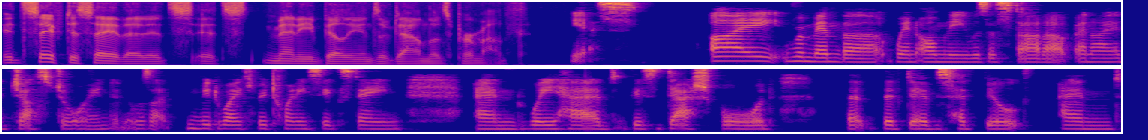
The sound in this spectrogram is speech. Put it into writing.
It's safe to say that it's it's many billions of downloads per month. Yes. I remember when Omny was a startup and I had just joined and it was like midway through 2016 and we had this dashboard that the devs had built and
